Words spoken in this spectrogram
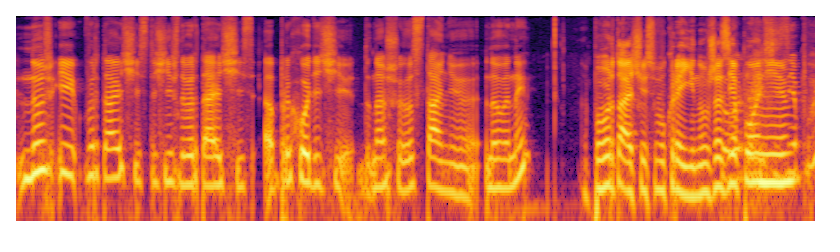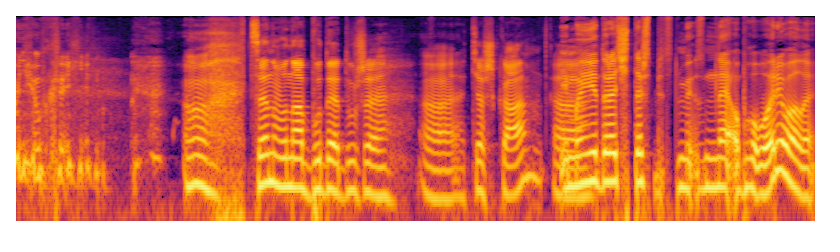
Ну ж і вертаючись, точніше, не вертаючись, а приходячи до нашої останньої новини. Повертаючись в Україну вже з Японії. З Японії в Україну. Ця новина буде дуже е, тяжка. І Е, ми її, до речі, теж не обговорювали.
